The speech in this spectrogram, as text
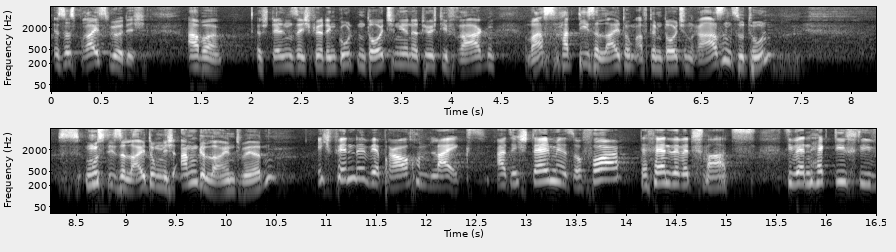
es ist preiswürdig. Aber es stellen sich für den guten Deutschen hier natürlich die Fragen, was hat diese Leitung auf dem deutschen Rasen zu tun? Muss diese Leitung nicht angeleint werden? Ich finde, wir brauchen Likes. Also ich stelle mir so vor, der Fernseher wird schwarz. Sie werden hektisch, Sie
